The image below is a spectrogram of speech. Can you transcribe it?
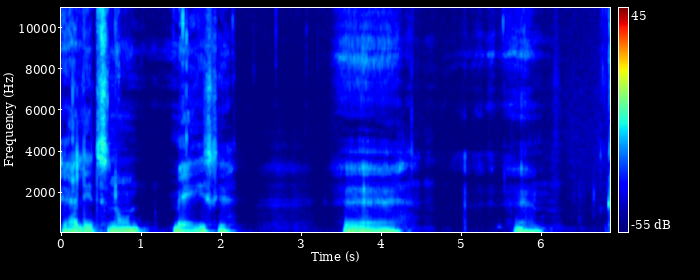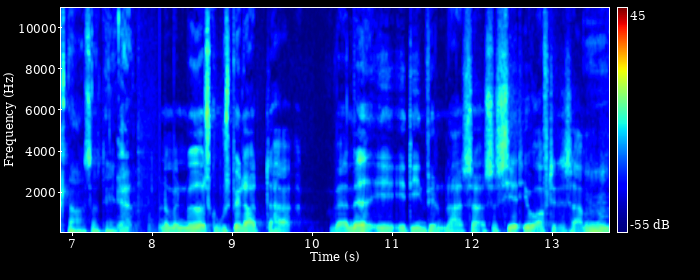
det er lidt sådan nogle magiske øh, øh, klodser der. Ja. Når man møder skuespillere, der har været med i, i dine film, Lars, så, så siger de jo ofte det samme. Mm.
